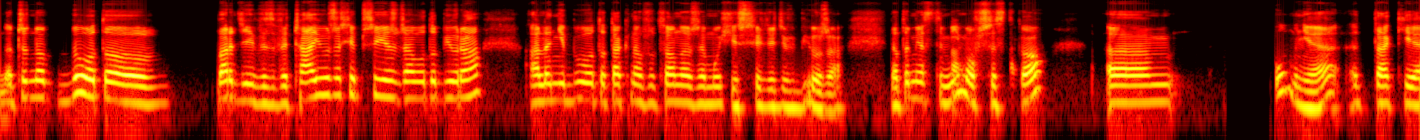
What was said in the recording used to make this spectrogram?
znaczy, no, było to bardziej w zwyczaju, że się przyjeżdżało do biura, ale nie było to tak narzucone, że musisz siedzieć w biurze. Natomiast tak. mimo wszystko um, u mnie takie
